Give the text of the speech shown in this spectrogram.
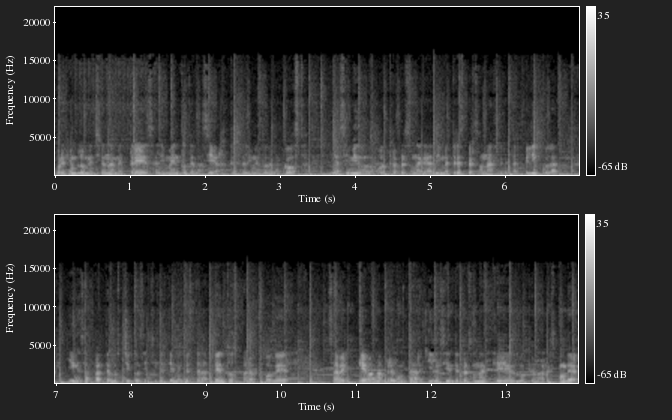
por ejemplo, mencioname tres alimentos de la sierra, tres alimentos de la costa. Y así mismo otra persona dirá, dime tres personajes de tal película. Y en esa parte los chicos y chicas tienen que estar atentos para poder saber qué van a preguntar y la siguiente persona qué es lo que va a responder.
